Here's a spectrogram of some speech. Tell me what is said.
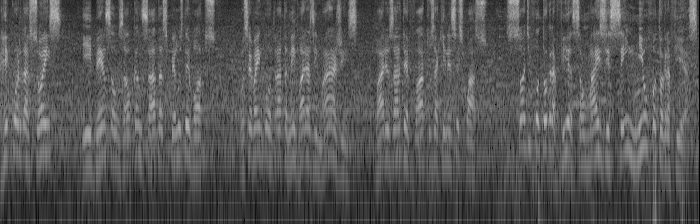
recordações e bênçãos alcançadas pelos devotos. Você vai encontrar também várias imagens, vários artefatos aqui nesse espaço. Só de fotografias são mais de 100 mil fotografias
